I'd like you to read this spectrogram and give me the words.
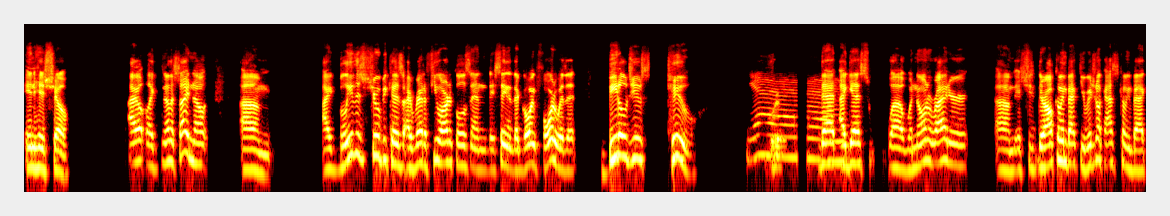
in his show. I like another side note. Um, I believe this is true because I read a few articles and they say that they're going forward with it. Beetlejuice two Yeah. that I guess uh, Winona Ryder, um, if she, they're all coming back. The original cast is coming back,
